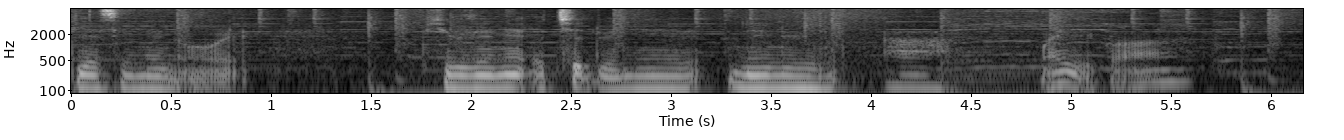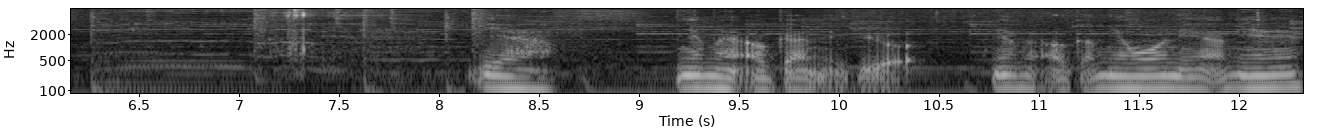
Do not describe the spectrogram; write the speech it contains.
ပြည့်စည်နေတော့တဲ့ဖြူစင်တဲ့အချစ်တွေနဲ့နင်းနေအာမိုက်ပြီကွာ yeah မျက်မှန်အောက်ကနေပြီးတော့မျက်မှန်အောက်ကမြုံဝန်းနေကအမြဲတမ်း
